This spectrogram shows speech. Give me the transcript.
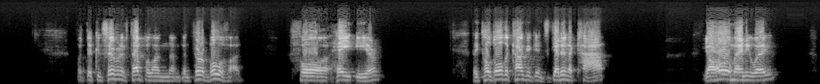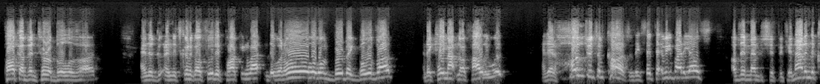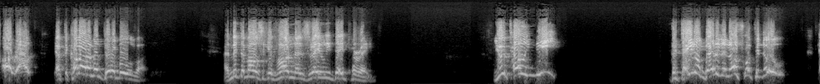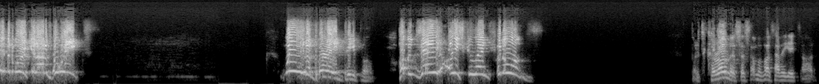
but the conservative temple on uh, Ventura Boulevard for Hay Ear they told all the congregants, get in a car. You're home anyway. Park on Ventura Boulevard. And, the, and it's going to go through the parking lot. And they went all along Burbank Boulevard. And they came out North Hollywood. And they had hundreds of cars. And they said to everybody else of their membership, if you're not in the car route, you have to come out on Ventura Boulevard. And mit dem an Israeli Day Parade. You're telling me that they know better than us what to do? They've been working on it for weeks. We're the parade people. But it's Corona, so some of us have a Yetzirah.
